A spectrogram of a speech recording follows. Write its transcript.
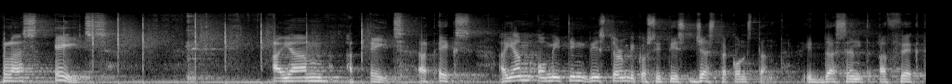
plus h. I am at h, at x. I am omitting this term because it is just a constant. It doesn't affect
